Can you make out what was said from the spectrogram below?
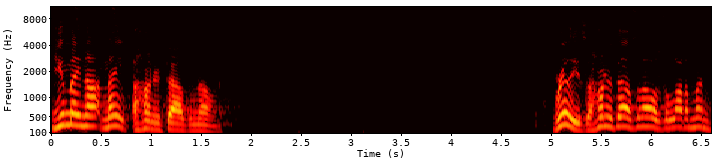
You may not make $100,000. Really, is $100,000 a lot of money?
